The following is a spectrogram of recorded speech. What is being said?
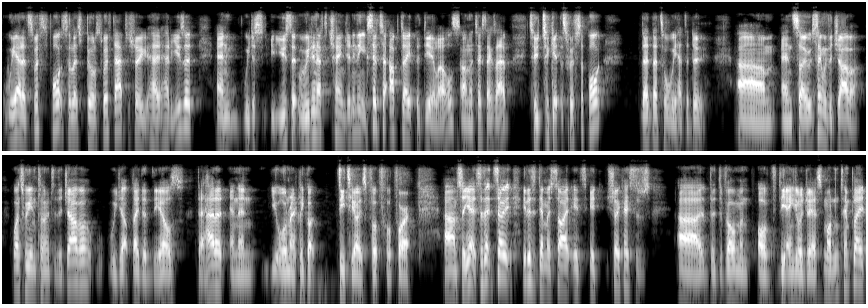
we added Swift support, so let's build a Swift app to show you how, how to use it. And we just used it. We didn't have to change anything except to update the DLLs on the text TechStacks app to, to get the Swift support. That, that's all we had to do. Um, and so same with the Java. Once we implemented the Java, we updated the DLLs that had it, and then you automatically got DTOs for, for, for it. Um, so yeah, so that so it is a demo site. It's it showcases uh, the development of the AngularJS modern template.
